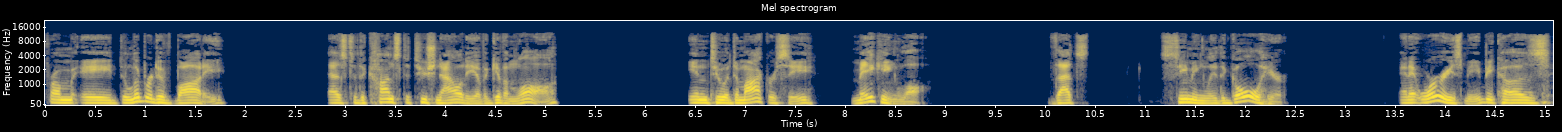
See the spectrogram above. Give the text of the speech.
from a deliberative body as to the constitutionality of a given law into a democracy making law. That's seemingly the goal here. And it worries me because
